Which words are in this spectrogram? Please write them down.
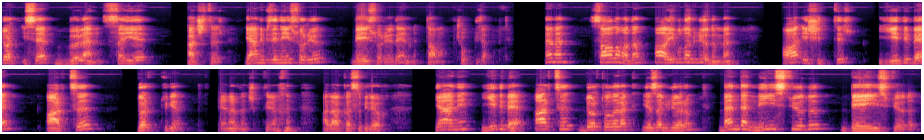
4 ise bölen sayı kaçtır? Yani bize neyi soruyor? B'yi soruyor değil mi? Tamam çok güzel. Hemen sağlamadan A'yı bulabiliyordum ben. A eşittir 7B artı 4 diye. E nereden çıktı ya? Alakası bile yok. Yani 7B artı 4 olarak yazabiliyorum. Benden neyi istiyordu? B'yi istiyordu.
